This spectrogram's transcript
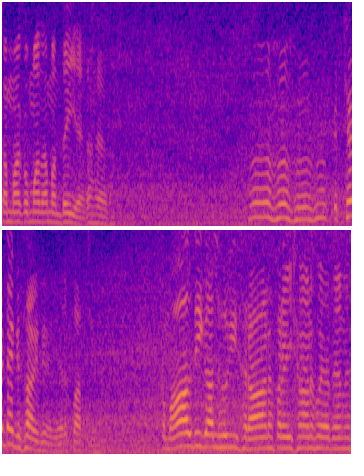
ਕੰਮਾਂ ਕੁੰਮਾਂ ਦਾ ਮੰਦਾ ਹੀ ਹੈ ਰਿਹਾ ਯਾਰ ਹਾਂ ਹਾਂ ਹਾਂ ਹਾਂ, ਕਿੱਥੇ ਡਿੱਗ ਸਕਦੇ ਆ ਯਾਰ ਪਰਚੀਆਂ? ਕਮਾਲ ਦੀ ਗੱਲ ਹੋ ਗਈ, ਹੈਰਾਨ, ਪਰੇਸ਼ਾਨ ਹੋਇਆ ਪਿਆ ਮੈਂ।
